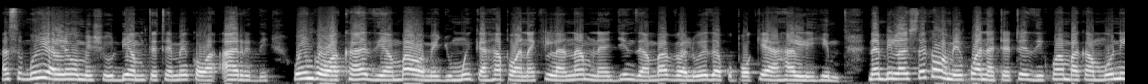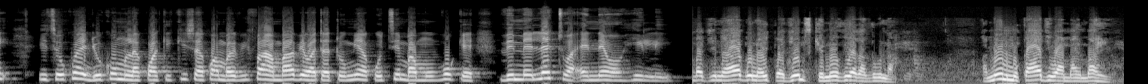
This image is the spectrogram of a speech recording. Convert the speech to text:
Asubuhi ya leo wameshuhudia mtetemeko wa ardhi. Wengi wa wakazi ambao wamejumuika hapa wana kila namna ya jinsi ambavyo waliweza kupokea hali hii, na bila shaka wamekuwa na tetezi kwamba kampuni ichukue jukumu la kuhakikisha kwamba vifaa ambavyo watatumia kuchimba mvuke vimeletwa eneo hili. Majina yangu naitwa James Kenovia Gadhuna, Mimi mkaaji wa Mai Mahiu.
